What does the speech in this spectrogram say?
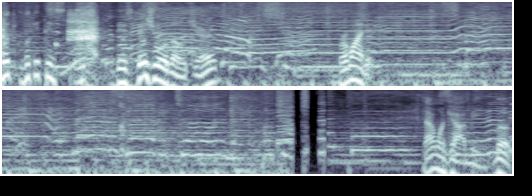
Look, look at this, this visual though, Jared. Rewind it. That one got me. Look,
